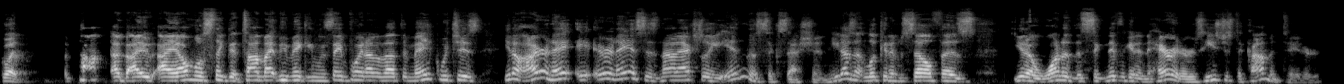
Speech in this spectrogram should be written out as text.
go ahead. Tom, I, I almost think that Tom might be making the same point I'm about to make, which is, you know, Irenaeus is not actually in the succession. He doesn't look at himself as, you know, one of the significant inheritors. He's just a commentator.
